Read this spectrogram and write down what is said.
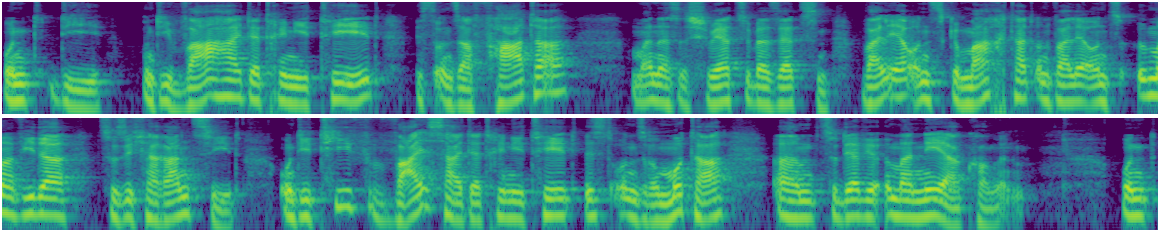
und die und die Wahrheit der Trinität ist unser Vater, Mann, das ist schwer zu übersetzen, weil er uns gemacht hat und weil er uns immer wieder zu sich heranzieht. Und die tiefe Weisheit der Trinität ist unsere Mutter, ähm, zu der wir immer näher kommen. Und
